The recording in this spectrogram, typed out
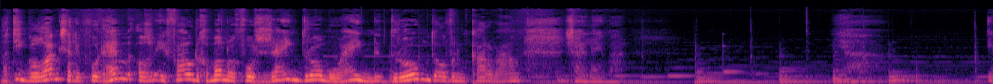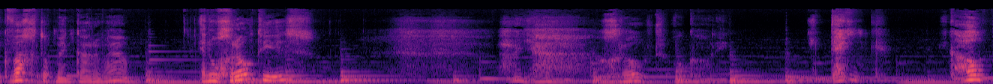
dat die belangstelling voor hem als een eenvoudige man of voor zijn droom, hoe hij droomde over een karavaan, zei alleen maar: Ja, ik wacht op mijn karavaan. En hoe groot die is? Ah, ja, groot, o koning. Ik denk, ik hoop,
